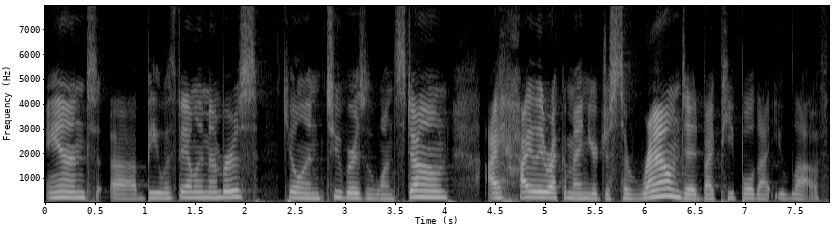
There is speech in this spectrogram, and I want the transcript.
and uh, be with family members, killing two birds with one stone. I highly recommend you're just surrounded by people that you love.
